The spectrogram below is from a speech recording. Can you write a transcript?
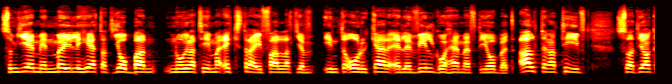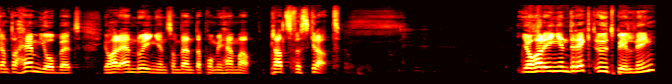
som ger mig en möjlighet att jobba några timmar extra ifall att jag inte orkar eller vill gå hem efter jobbet. Alternativt så att jag kan ta hem jobbet. Jag har ändå ingen som väntar på mig hemma. Plats för skratt. Jag har ingen direkt utbildning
